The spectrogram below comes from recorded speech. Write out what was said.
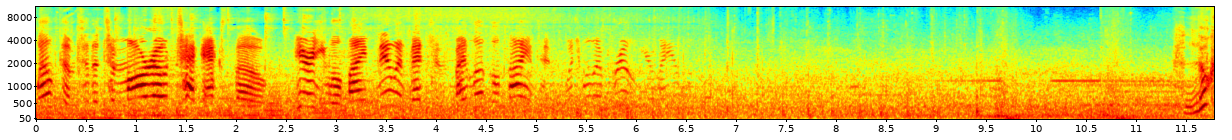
Welcome to the Tomorrow Tech Expo. Here you will find new inventions by local scientists, which will improve your way of Look at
